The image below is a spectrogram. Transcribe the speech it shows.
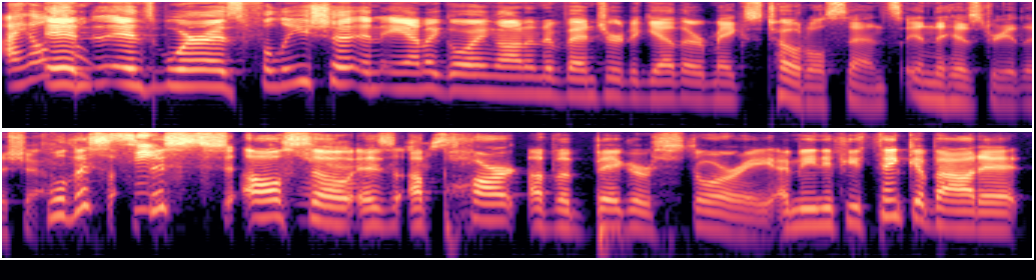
I also And, and whereas Felicia and Anna going on an adventure together makes total sense in the history of the show. Well, this See- this also Yeah, is a part of a bigger story. I mean, if you think about it,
